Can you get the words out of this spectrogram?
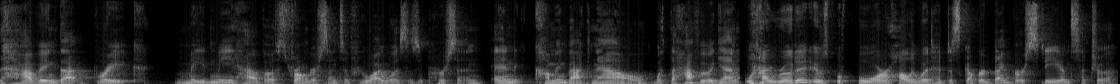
having that break made me have a stronger sense of who I was as a person. And coming back now with the half of again, when I wrote it, it was before Hollywood had discovered diversity in such a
